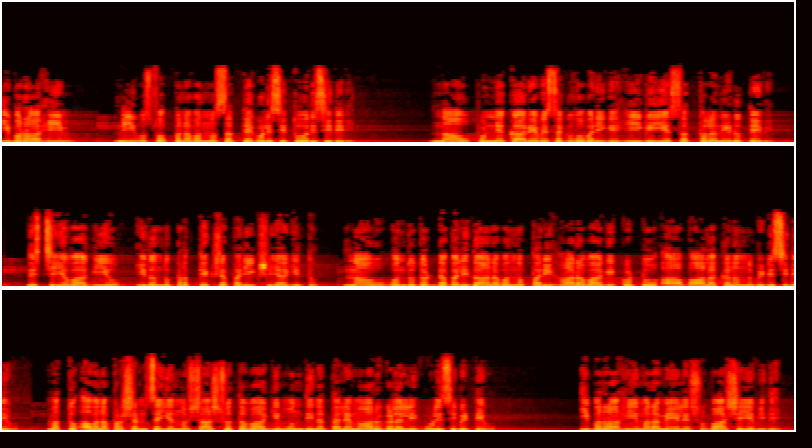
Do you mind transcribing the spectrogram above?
ಇಬ್ರಾಹೀಂ, ನೀವು ಸ್ವಪ್ನವನ್ನು ಸತ್ಯಗೊಳಿಸಿ ತೋರಿಸಿದಿರಿ. ನಾವು ಪುಣ್ಯ ಕಾರ್ಯವೆಸಗುವವರಿಗೆ ಹೀಗೆಯೇ ಸತ್ಫಲ ನೀಡುತ್ತೇವೆ. ನಿಶ್ಚಯವಾಗಿಯೂ ಇದೊಂದು ಪ್ರತ್ಯಕ್ಷ ಪರೀಕ್ಷೆಯಾಗಿತ್ತು. ನಾವು ಒಂದು ದೊಡ್ಡ ಬಲಿದಾನವನ್ನು ಪರಿಹಾರವಾಗಿ ಕೊಟ್ಟು ಆ ಬಾಲಕನನ್ನು ಬಿಡಿಸಿದೆವು ಮತ್ತು ಅವನ ಪ್ರಶಂಸೆಯನ್ನು ಶಾಶ್ವತವಾಗಿ ಮುಂದಿನ ತಲೆಮಾರುಗಳಲ್ಲಿ ಉಳಿಸಿಬಿಟ್ಟೆವು. ಇಬ್ರಾಹೀಮರ ಮೇಲೆ ಶುಭಾಶಯವಿದೆ.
